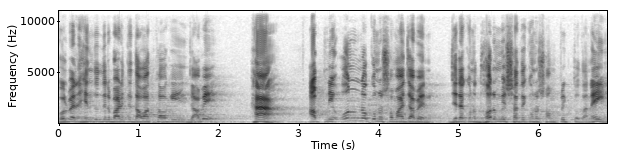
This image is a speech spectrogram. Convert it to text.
বলবেন, হিন্দুদের বাড়িতে দাওয়াত খাওয়া কি যাবে? হ্যাঁ আপনি অন্য কোনো সময় যাবেন যেটা কোনো ধর্মের সাথে কোনো সম্পৃক্ততা নেই।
